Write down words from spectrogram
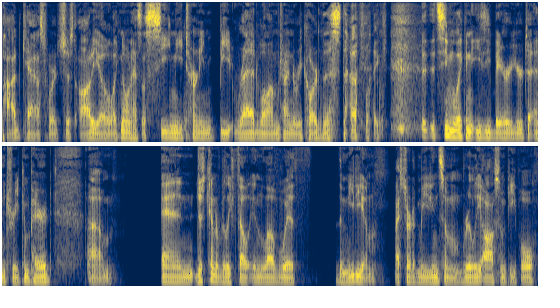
podcasts where it's just audio, like no one has to see me turning beat red while I'm trying to record this stuff. Like it, it seemed like an easy barrier to entry compared, um, and just kind of really fell in love with the medium. I started meeting some really awesome people,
